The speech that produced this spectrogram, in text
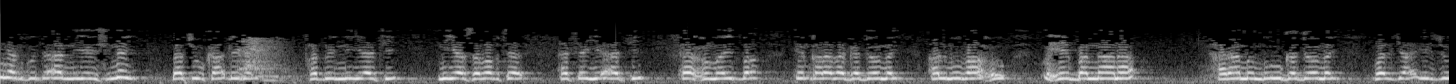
inaad guddo aada niyeysnayn baatuu kaa dhigay. Fa biniyati niyo sababteed asayi-ati ee xumaydba inqalaba gadoomay almubaaxu wixii banaanaa xaraaman buu u gadoomay waaljaa-izu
